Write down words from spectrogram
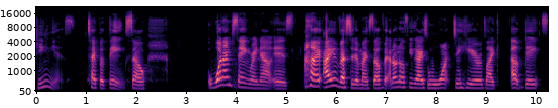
genius type of thing. So what I'm saying right now is I, I invested in myself. I don't know if you guys want to hear like updates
